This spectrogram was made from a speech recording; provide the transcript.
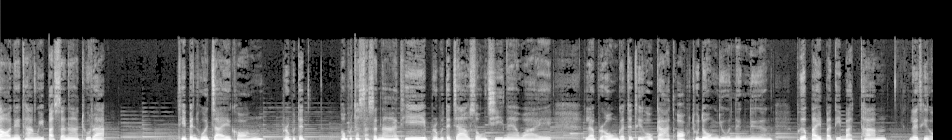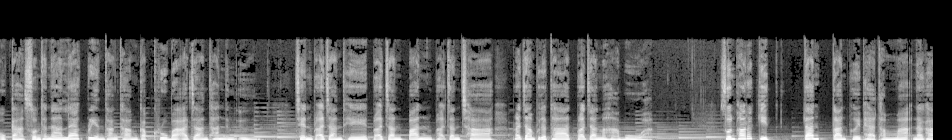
ต่อในทางวิปัสสนาธุระ ที่เป็นหัวใจของพระพุทธพระพุทธศาสนาที่พระพุทธเจ้าทรงชี้แนะไว้ แล้วพระองค์ก็จะถือโอกาสออกทุดงอยู่เนืองๆเพื่อไปปฏิบัติธรรม และถือโอกาสสนทนาแลกเปลี่ยนทางธรรมกับครูบาอาจารย์ท่านอื่นๆ เช่น พระอาจารย์เทศ พระอาจารย์ปั้น พระอาจารย์ชา พระอาจารย์พุทธทาส พระอาจารย์มหาบัว ส่วนภารกิจ ด้านการเผยแผ่ธรรมะนะคะ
